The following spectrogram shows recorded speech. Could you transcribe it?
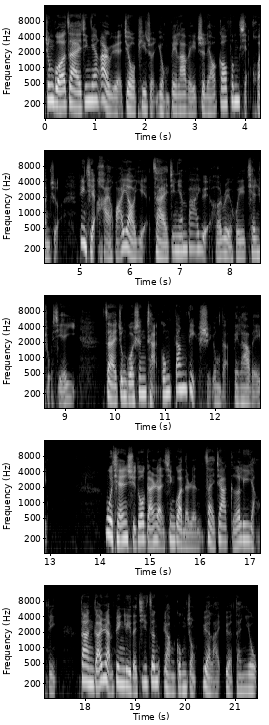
中国在今年二月就批准用贝拉维治疗高风险患者，并且海华药业在今年八月和瑞辉签署协议，在中国生产供当地使用的贝拉维。目前，许多感染新冠的人在家隔离养病。但感染病例的激增让公众越来越担忧。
